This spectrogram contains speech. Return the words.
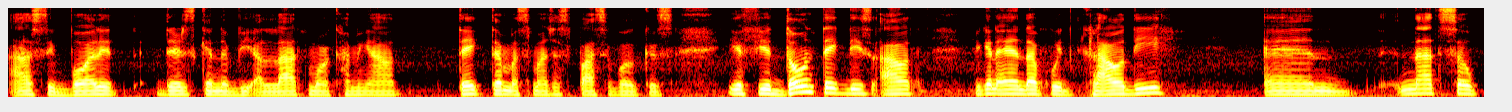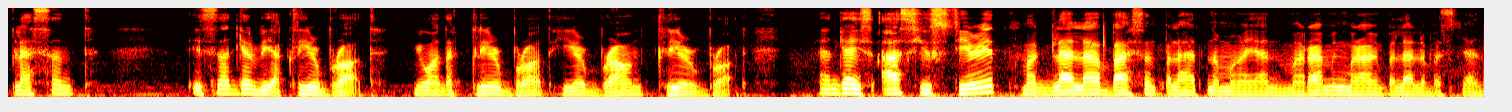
as we boil it there's gonna be a lot more coming out take them as much as possible because if you don't take these out you're gonna end up with cloudy and not so pleasant. It's not gonna be a clear broth we want a clear broth here brown clear broth and guys as you steer it maglalabasan pa lahat ng mga yan. Maraming maraming palalabas dyan.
